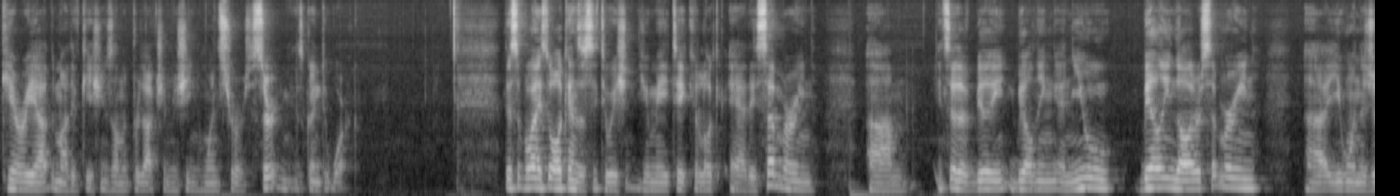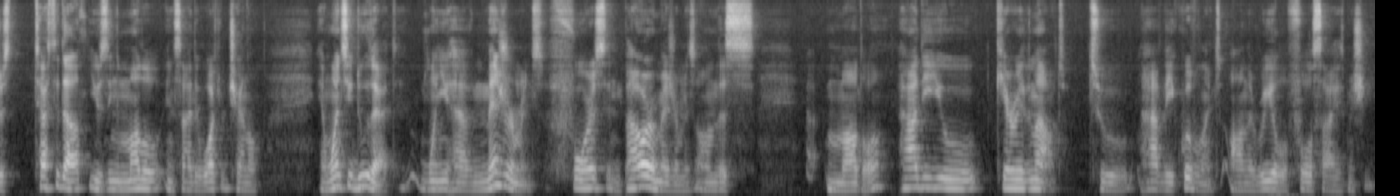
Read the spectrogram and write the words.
carry out the modifications on the production machine once you're certain it's going to work. This applies to all kinds of situations. You may take a look at a submarine. Um, instead of building, building a new billion dollar submarine, uh, you want to just test it out using a model inside the water channel. And once you do that, when you have measurements, force and power measurements on this model, how do you carry them out to have the equivalent on a real full-size machine?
